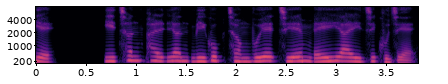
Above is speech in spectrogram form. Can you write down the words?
예, 2008년 미국 정부의 GMAIG 구제.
